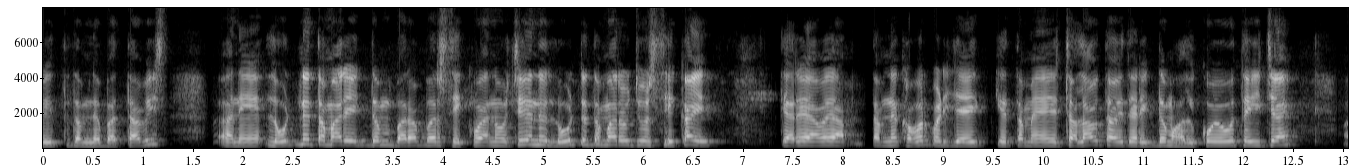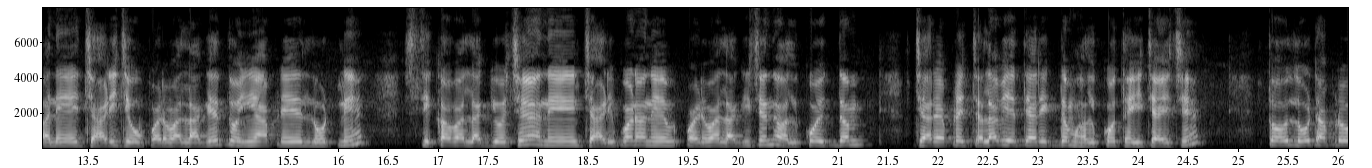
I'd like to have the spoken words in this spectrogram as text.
રીત તમને બતાવીશ. અને લોટને તમારે એકદમ બરાબર શેકવાનો છે અને લોટ તમારો જો શેકાય, ત્યારે હવે તમને ખબર પડી જાય કે તમે ચલાવતા હોય ત્યારે એકદમ હલકો એવો થઈ જાય અને જાળી જેવું પડવા લાગે, તો અહીંયા આપણે લોટને શેકાવા લાગ્યો છે અને જાળી પણ અને પડવા લાગી છે અને હલકો એકદમ જ્યારે આપણે ચલાવીએ ત્યારે એકદમ હલકો થઈ જાય છે. તો લોટ આપણો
